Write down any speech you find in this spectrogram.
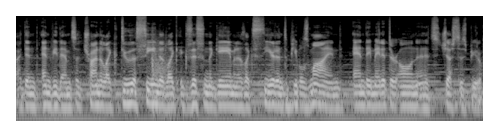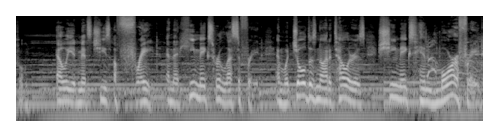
I didn't envy them so trying to like do a scene that like exists in the game and is like seared into people's mind and they made it their own and it's just as beautiful. Ellie admits she's afraid and that he makes her less afraid. And what Joel doesn't know how to tell her is she makes him more afraid.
